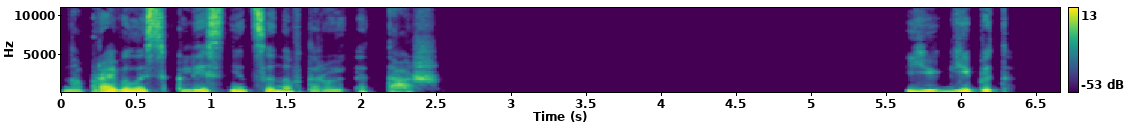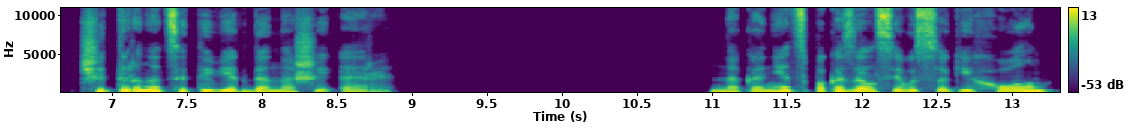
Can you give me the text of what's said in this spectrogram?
направилась к лестнице на второй этаж. Египет, XIV век до нашей эры. Наконец показался высокий холм,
